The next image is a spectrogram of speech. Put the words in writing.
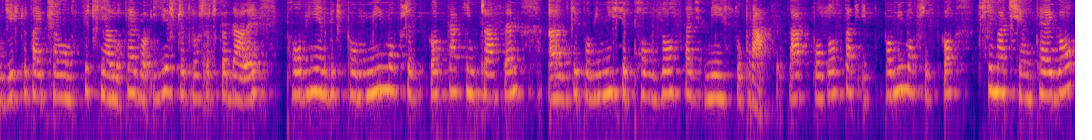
gdzieś tutaj przełom stycznia, lutego i jeszcze troszeczkę dalej, powinien być pomimo wszystko takim czasem, gdzie powinniście pozostać w miejscu pracy, tak? Pozostać i pomimo wszystko trzymać się tego,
